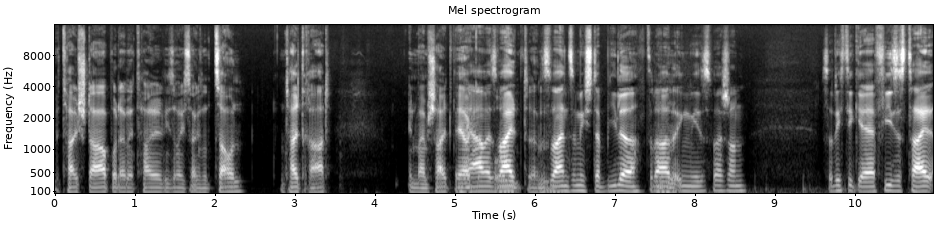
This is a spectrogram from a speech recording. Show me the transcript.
Metallstab oder Metall, wie soll ich sagen, so ein Zaun, Metalldraht in meinem Schaltwerk. Ja, aber es und, war halt, ähm, es war ein ziemlich stabiler Draht mhm. irgendwie. Das war schon so richtig äh, fieses Teil.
